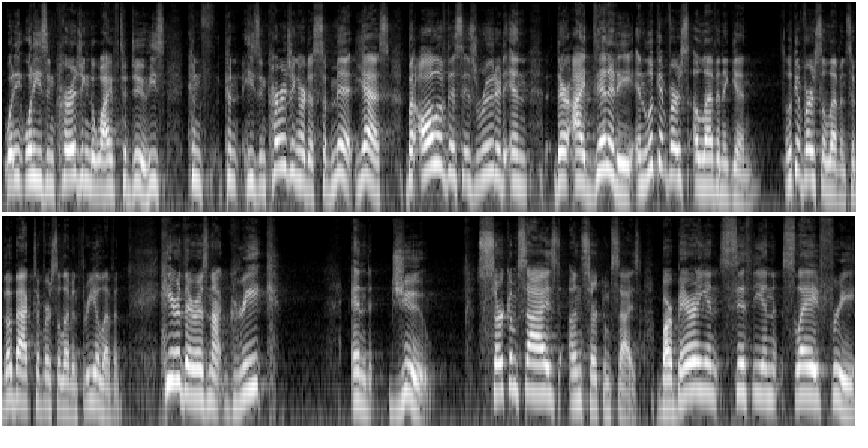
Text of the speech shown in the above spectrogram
what, he, what he's encouraging the wife to do, he's, con, he's encouraging her to submit, yes, but all of this is rooted in their identity. And look at verse 11 again. Look at verse 11. So go back to verse 11, 311. Here there is not Greek and Jew, circumcised, uncircumcised, barbarian, Scythian, slave free,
